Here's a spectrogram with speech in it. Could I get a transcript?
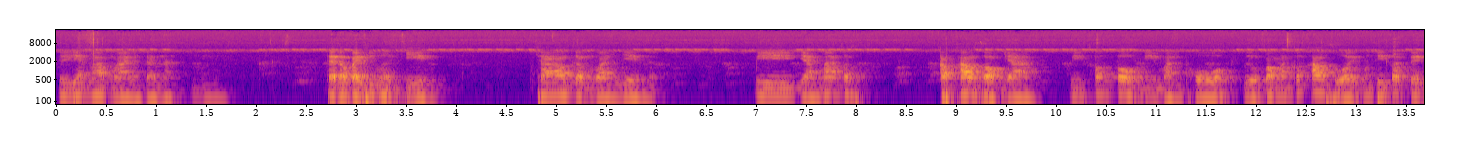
เยอะแยะมากมายเหมือนกันนะอืมแต่เราไปที่เมืองจีน เช้ากลางวันเย็นมีอย่างมากก็กับข้าวสองอย่าง มีข้าวต้มมีหมั่นโถหรือบางวันก็ข้าวสวยบางทีก็เป็น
